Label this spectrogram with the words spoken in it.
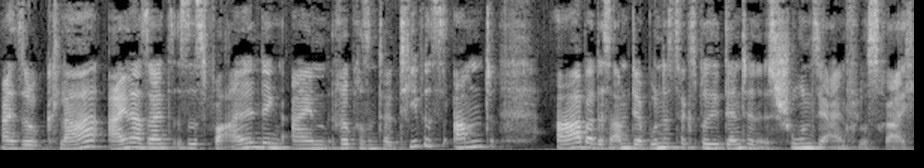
Also klar, einerseits ist es vor allen Dingen ein repräsentatives Amt, aber das Amt der Bundestagspräsidentin ist schon sehr einflussreich.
